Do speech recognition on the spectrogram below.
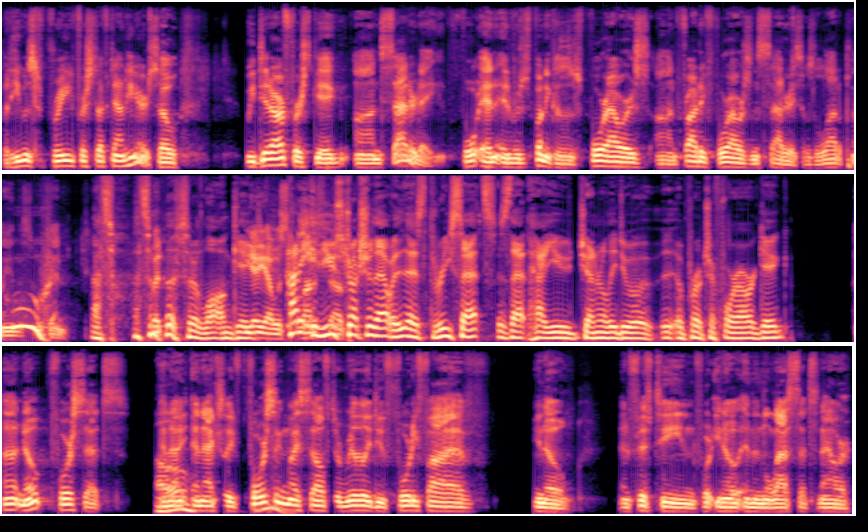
But he was free for stuff down here. So we did our first gig on Saturday. Four, and it was funny because it was four hours on Friday, four hours on Saturday. So it was a lot of playing Ooh, this weekend. That's that's, but, a, that's a long gig. Yeah, yeah. It was how do you, you structure that as three sets? Is that how you generally do a, approach a four hour gig? Uh, nope, four sets. Oh. And, I, and actually forcing myself to really do 45, you know, and 15, 40, you know, and then the last set's an hour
